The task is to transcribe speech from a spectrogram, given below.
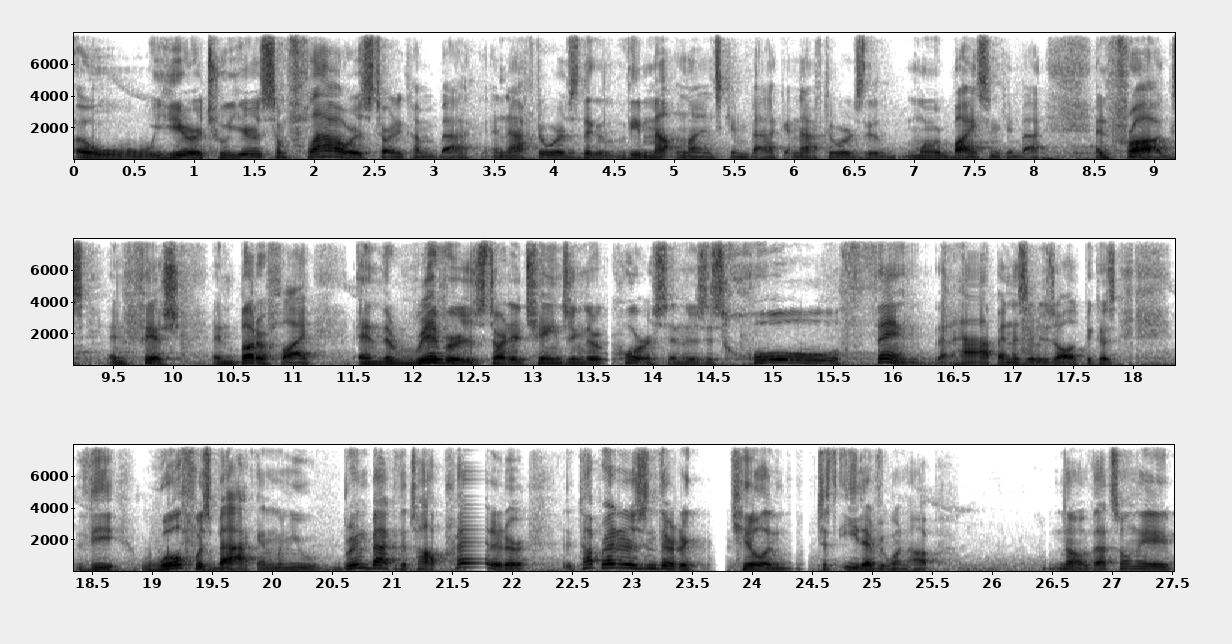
a year or two years, some flowers started coming back. And afterwards, the, the mountain lions came back. And afterwards, the more bison came back. And frogs, and fish, and butterfly. And the rivers started changing their course. And there's this whole thing that happened as a result because the wolf was back. And when you bring back the top predator, the top predator isn't there to kill and just eat everyone up. No, that's only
